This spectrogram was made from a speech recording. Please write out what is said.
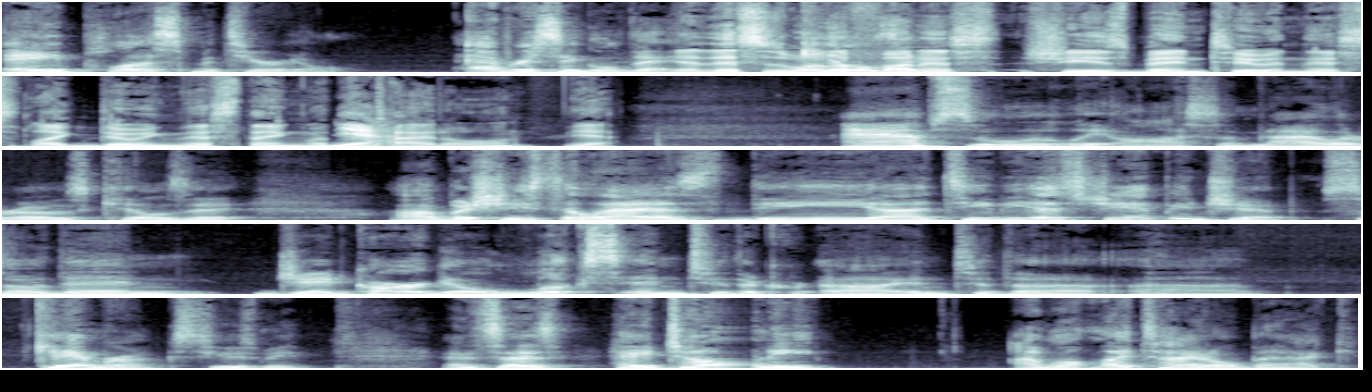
a plus material every single day. Yeah, this is one of the it. funnest she has been too in this like doing this thing with Yeah. the title and yeah. absolutely awesome. Nyla Rose kills it. Uh, but she still has the uh, TBS championship. So then Jade Cargill looks into the uh, into the uh, camera, excuse me, and says, "Hey Tony, I want my title back.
